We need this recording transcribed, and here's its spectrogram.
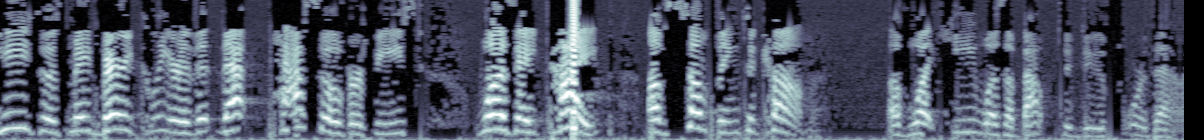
Jesus made very clear that that Passover feast was a type of something to come, of what he was about to do for them.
